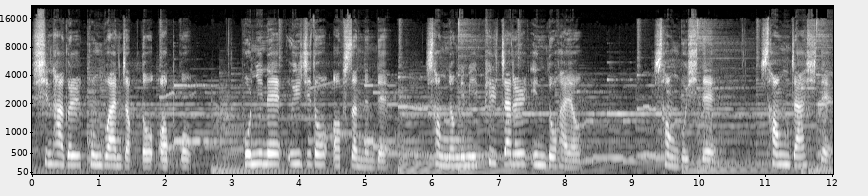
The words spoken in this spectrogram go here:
신학을 공부한 적도 없고 본인의 의지도 없었는데 성령님이 필자를 인도하여 성부 시대, 성자 시대,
